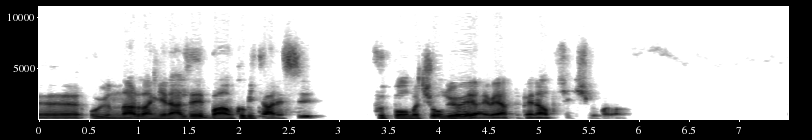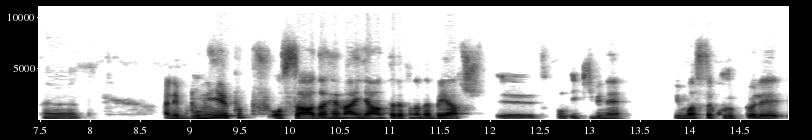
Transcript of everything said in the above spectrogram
e, oyunlardan genelde banko bir tanesi futbol maçı oluyor ya veyahut da penaltı çekişme falan. Evet. Hani bunu yapıp o sahada hemen yan tarafına da beyaz e, futbol ekibine bir masa kurup böyle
